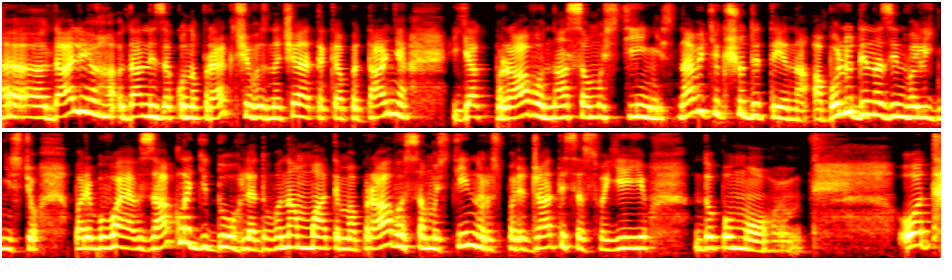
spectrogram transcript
Е, Далі даний законопроект ще визначає таке питання, як право на самостійність. Навіть якщо дитина або людина з інвалідністю перебуває в закладі догляду, вона матиме право самостійно розпоряджатися своєю допомогою. От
